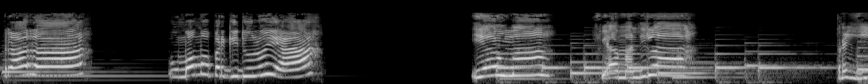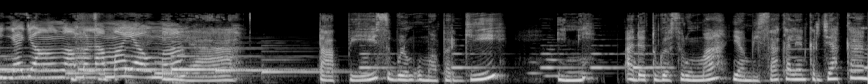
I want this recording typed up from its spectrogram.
Rara, Uma mau pergi dulu ya. Iya, Uma. Via mandilah. Perginya jangan lama-lama ya, Uma. Iya. Tapi sebelum Uma pergi, ini ada tugas rumah yang bisa kalian kerjakan.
